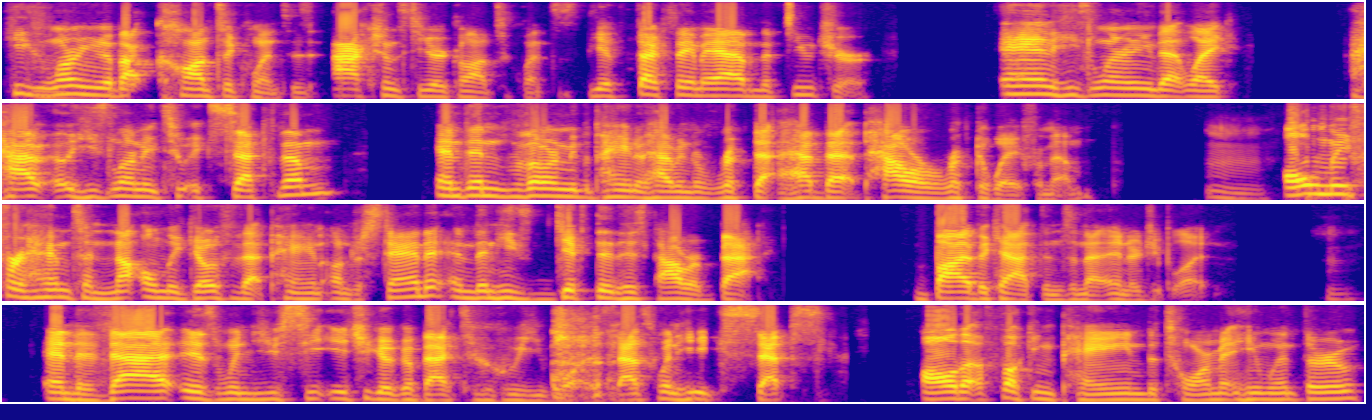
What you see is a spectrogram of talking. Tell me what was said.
He's mm learning about consequences, actions to your consequences, the effect they may have in the future. And he's learning that like have he's learning to accept them and then learning the pain of having to rip that have that power ripped away from him. Mm. Only for him to not only go through that pain, understand it, and then he's gifted his power back by the captains in that energy blade. Mm. And that is when you see Ichigo go back to who he was. That's when he accepts all that fucking pain, the torment he went through,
